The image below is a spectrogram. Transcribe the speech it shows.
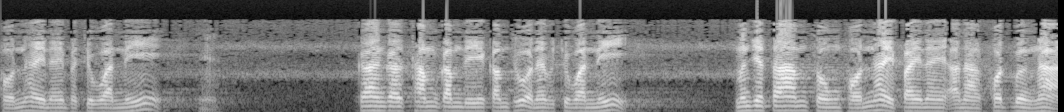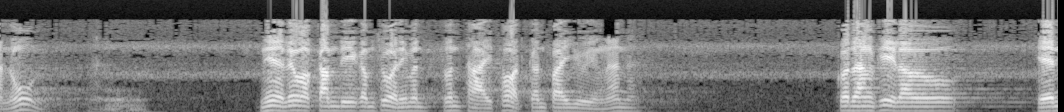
ผลให้ในปัจจุบันนี้ การกระทำกรรมดีกรรมชั่วในปัจจุบันนี้ มันจะตามส่งผลให้ไปในอนาคตเบื้องหน้านู่น เนี่ยเรียกว่ากรรมดีกรรมชั่วนี่มันมันถ่ายทอดกันไปอยู่อย่างนั้นนะก็ดังที่เราเห็น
